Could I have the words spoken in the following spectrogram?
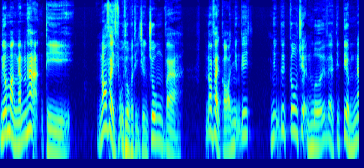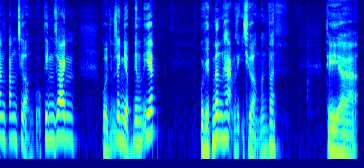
Nếu mà ngắn hạn thì nó phải phụ thuộc vào thị trường chung và nó phải có những cái những cái câu chuyện mới về cái tiềm năng tăng trưởng của kinh doanh của những doanh nghiệp niêm yết của việc nâng hạng thị trường vân vân thì uh,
